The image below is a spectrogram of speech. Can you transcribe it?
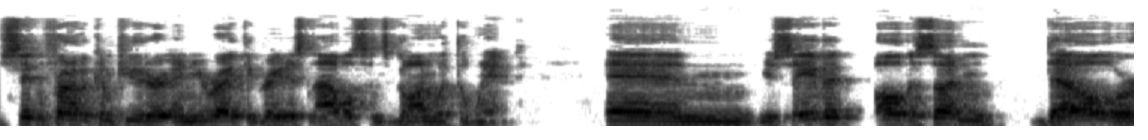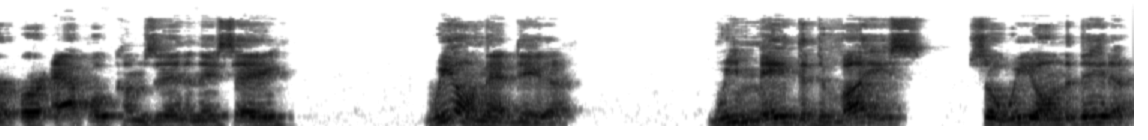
sit in front of a computer and you write the greatest novel since Gone with the Wind and you save it, all of a sudden Dell or, or Apple comes in and they say, we own that data. We made the device, so we own the data.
